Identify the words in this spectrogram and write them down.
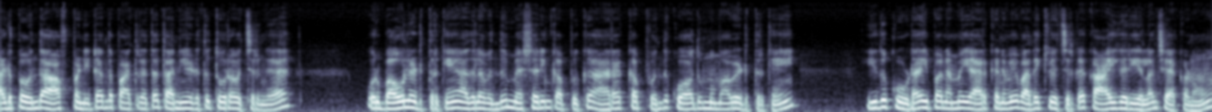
அடுப்பை வந்து ஆஃப் பண்ணிவிட்டு அந்த பாத்திரத்தை தனியாக எடுத்து தூர வச்சுருங்க. ஒரு பவுல் எடுத்திருக்கேன். அதில் வந்து மெஷரிங் கப்புக்கு அரை கப் வந்து கோதுமை மாவு எடுத்திருக்கேன். இது கூட இப்போ நம்ம ஏற்கனவே வதக்கி வச்சுருக்க காய்கறியெல்லாம் சேர்க்கணும்.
